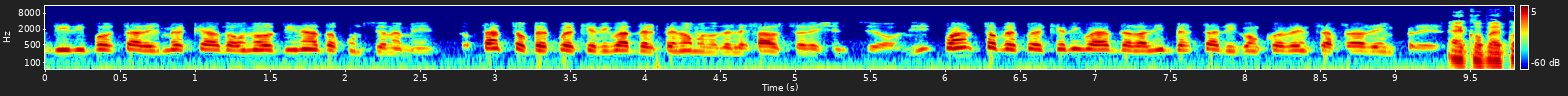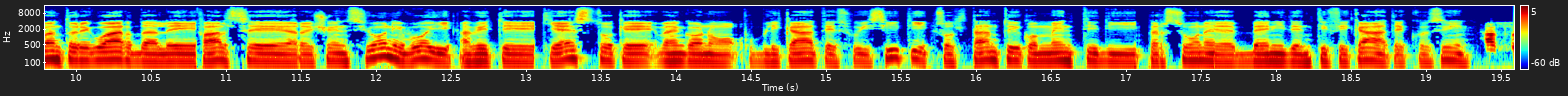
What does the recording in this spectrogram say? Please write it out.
di riportare il mercato a un ordinato funzionamento, tanto per quel che riguarda il fenomeno delle false recensioni, quanto per quel che riguarda la libertà di concorrenza fra le imprese. Ecco, per quanto riguarda le false recensioni, voi avete chiesto che vengano pubblicate sui siti soltanto i commenti di persone ben identificate, così? Assolutamente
